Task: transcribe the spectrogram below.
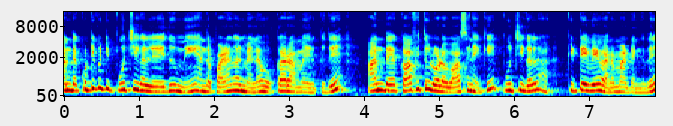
அந்த குட்டி குட்டி பூச்சிகள் எதுவுமே அந்த பழங்கள் மேலே உட்காராமல் இருக்குது. அந்த காஃபி தூளோட வாசனைக்கு பூச்சிகள் கிட்டவே வரமாட்டேங்குது.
